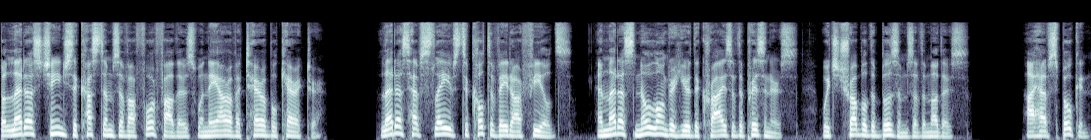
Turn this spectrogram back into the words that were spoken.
But let us change the customs of our forefathers when they are of a terrible character. Let us have slaves to cultivate our fields, and let us no longer hear the cries of the prisoners, which trouble the bosoms of the mothers. I have spoken.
